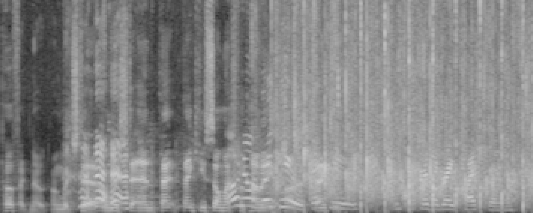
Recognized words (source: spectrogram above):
perfect note on which to, on which to end. Th- thank you so much oh for no, coming. thank you. Uh, Thank, you. Thank you for the great questions.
